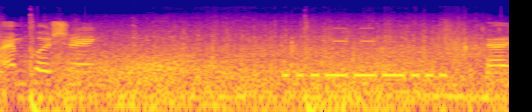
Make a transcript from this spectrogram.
I'm pushing. Okay.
